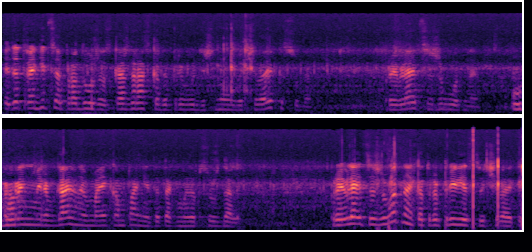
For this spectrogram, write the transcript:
Эта традиция продолжилась. Каждый раз, когда приводишь нового человека сюда, проявляется животное. По Ага. крайней мере, в Гальной, в моей компании, это так мы обсуждали. Проявляется животное, которое приветствует человека.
